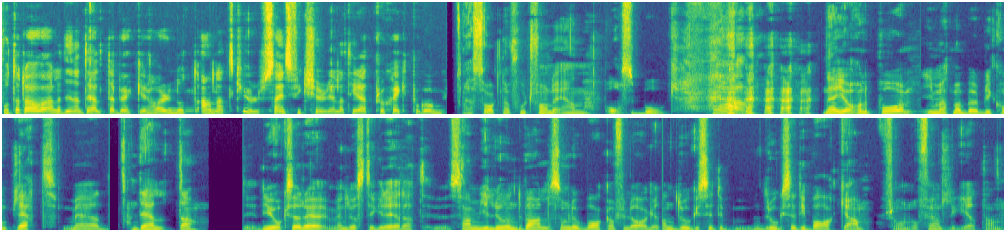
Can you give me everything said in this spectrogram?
fotat av alla dina Delta-böcker. Har du något annat kul science fiction-relaterat projekt på gång? Jag saknar fortfarande en oss-bok. Ja, Nej, jag håller på, i och med att man börjar bli komplett med Delta. Det, är också det, en lustig grej att Samje Lundvall som låg bakom förlaget, han drog sig, till, drog sig tillbaka från offentligheten.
